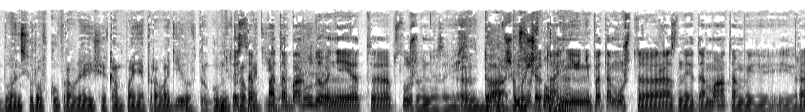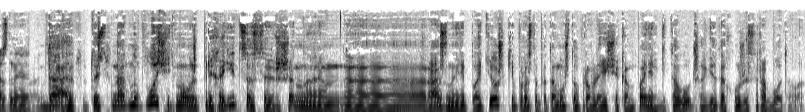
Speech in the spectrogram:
балансировку управляющая компания проводила, в другом ну, не то проводила. Есть от оборудования и от обслуживания зависит. Да, по безусловно. счету. Они не потому, что разные дома там и, и разные... Да, то есть на одну площадь может приходиться совершенно э, разные платежки, просто потому что управляющая компания где-то лучше, где-то хуже сработала.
